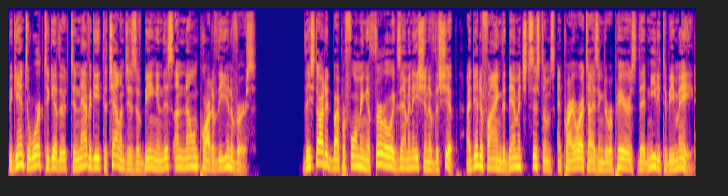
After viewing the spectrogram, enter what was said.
began to work together to navigate the challenges of being in this unknown part of the universe. They started by performing a thorough examination of the ship, identifying the damaged systems and prioritizing the repairs that needed to be made.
